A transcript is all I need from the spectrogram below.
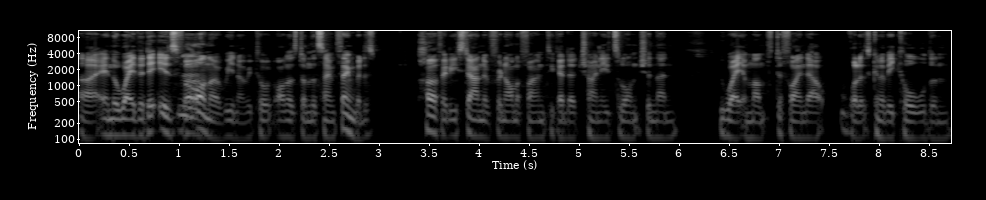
uh, in the way that it is for No. Honor. You know, we talked Honor's done the same thing, but it's perfectly standard for an Honor phone to get a Chinese launch and then you wait a month to find out what it's going to be called and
